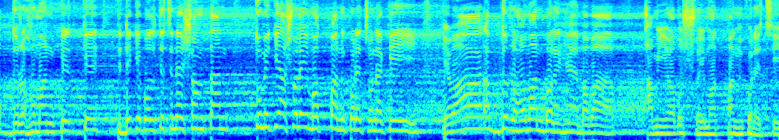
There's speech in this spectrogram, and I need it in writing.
আব্দুর রহমানকে ডেকে বলতেছেন সন্তান, তুমি কি আসলেই মদ পান করেছ নাকি? এবার আব্দুর রহমান বলে হ্যাঁ বাবা। আমি অবশ্যই মদ পান করেছি।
